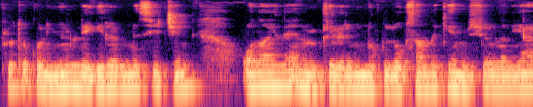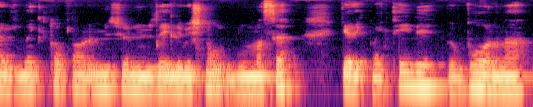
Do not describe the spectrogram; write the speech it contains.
protokolün yürürlüğe girebilmesi için onaylayan ülkelerin 1990'daki emisyonların yeryüzündeki toplam emisyonun %55'ini bulması gerekmekteydi ve bu orana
